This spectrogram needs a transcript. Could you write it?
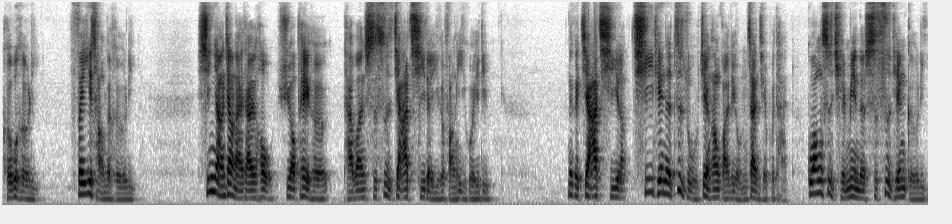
合不合理？非常的合理。新洋将来台后，需要配合台湾十四加七的一个防疫规定。那个加七了，七天的自主健康管理，我们暂且不谈。光是前面的十四天隔离，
